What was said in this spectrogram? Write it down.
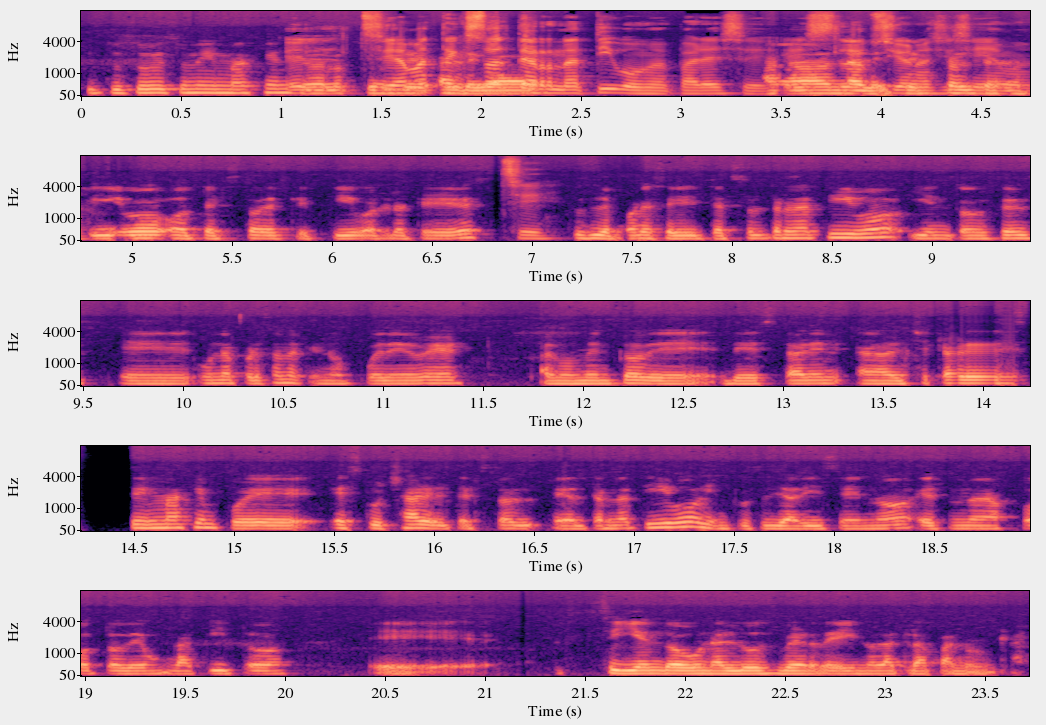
si tú subes una imagen, se llama texto alternativo, me parece. es la opción, así se llama. O texto descriptivo, creo que es. Sí. Entonces le pones ahí texto alternativo y entonces eh, una persona que no puede ver al momento de, de estar en, al checar esta imagen puede escuchar el texto alternativo y entonces ya dice, ¿no? Es una foto de un gatito eh, siguiendo una luz verde y no la atrapa nunca.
